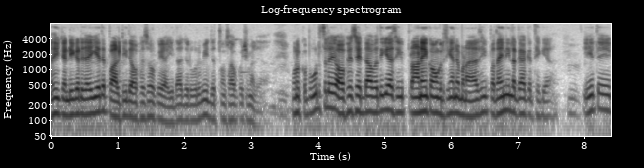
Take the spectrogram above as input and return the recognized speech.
ਅਸੀਂ ਚੰਡੀਗੜ੍ਹ ਜਾਈਏ ਤੇ ਪਾਰਟੀ ਦੇ ਆਫਿਸ ਹੋ ਕੇ ਆਈਦਾ ਜ਼ਰੂਰ ਵੀ ਜਿੱਥੋਂ ਸਭ ਕੁਝ ਮਿਲਿਆ। ਹੁਣ ਕਪੂਰਥਲੇ ਆਫਿਸ ਐਡਾ ਵਧੀਆ ਸੀ ਪੁਰਾਣੇ ਕਾਂਗਰਸੀਆਂ ਨੇ ਬਣਾਇਆ ਸੀ ਪਤਾ ਹੀ ਨਹੀਂ ਲੱਗਾ ਕਿੱਥੇ ਗਿਆ। ਇਹ ਤੇ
